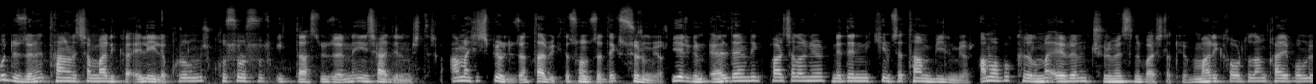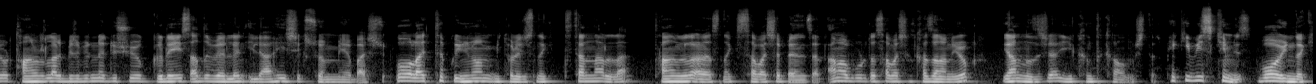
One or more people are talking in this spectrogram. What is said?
Bu düzeni Tanrıça Marika eliyle kurulmuş kusursuzluk iddiası üzerine inşa edilmiştir. Ama hiçbir düzen tabii ki de sonsuza dek sürmüyor. Bir gün Elden Ring parçalanıyor. Nedenini kimse tam bilmiyor. Ama bu kırılma evrenin çürümesini başlatıyor. Marika ortadan kayboluyor. Tanrılar birbirine düşüyor. Grace adı verilen ilahi ışık sönmeye başlıyor. Bu olay tıpkı Yunan mitolojisindeki titanlarla tanrılar arasındaki savaşa benzer. Ama burada savaşın kazananı yok. Yalnızca yıkıntı kalmıştır. Peki biz kimiz? Bu oyundaki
